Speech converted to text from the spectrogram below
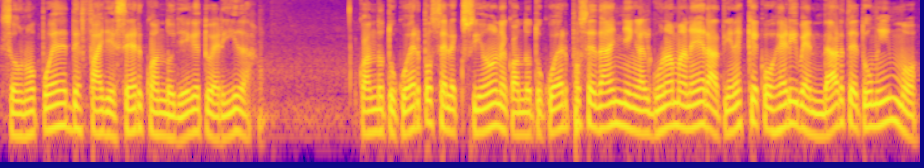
So, no puedes desfallecer cuando llegue tu herida. Cuando tu cuerpo se leccione, cuando tu cuerpo se dañe en alguna manera, tienes que coger y vendarte tú mismo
